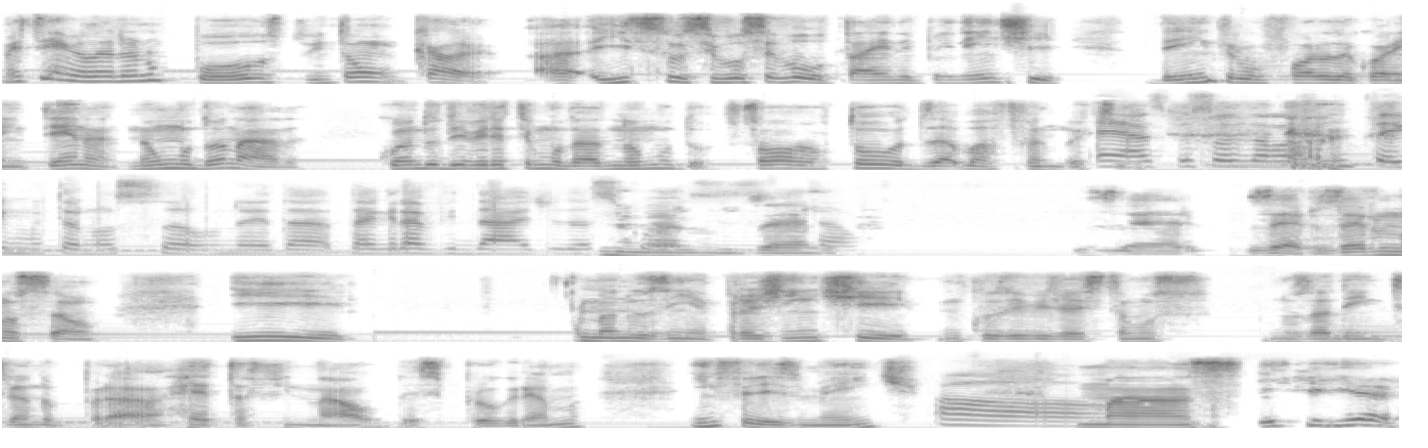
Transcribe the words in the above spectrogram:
Mas tem a galera no posto. Então, cara, isso, se você voltar, independente dentro ou fora da quarentena, não mudou nada. Quando deveria ter mudado, não mudou. Só tô desabafando aqui. É, as pessoas elas não têm muita noção, né, da, da gravidade das Não, coisas. então. zero. e tal. Zero, zero, zero noção. E, Manuzinha, pra gente, inclusive já estamos nos adentrando pra reta final desse programa, infelizmente. Oh, Mas eu queria.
